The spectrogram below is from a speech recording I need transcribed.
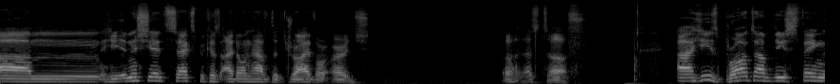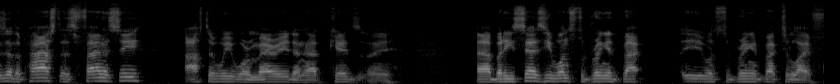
Um, he initiates sex because I don't have the drive or urge. Oh, that's tough. Uh, he's brought up these things in the past as fantasy after we were married and had kids. Uh, but he says he wants to bring it back. He wants to bring it back to life.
